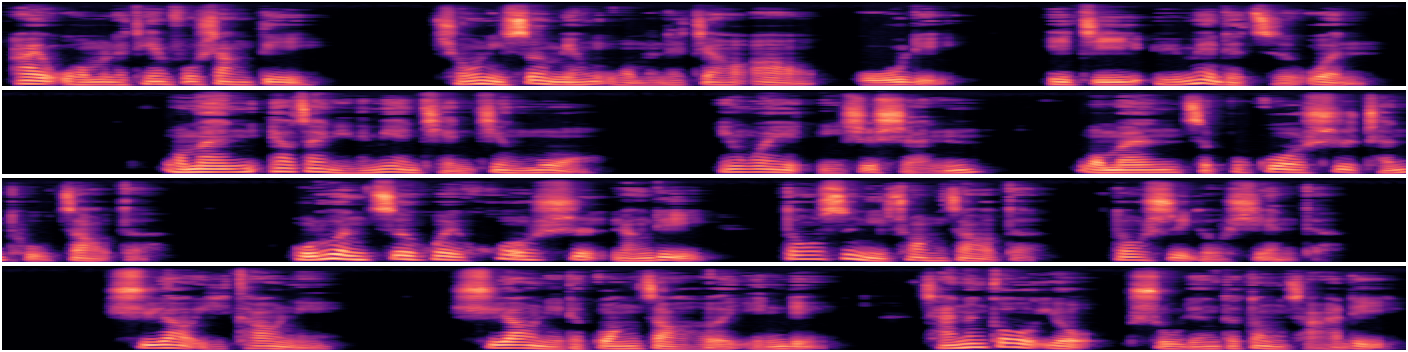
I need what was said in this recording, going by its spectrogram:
爱我们的天父上帝，求你赦免我们的骄傲、无礼以及愚昧的质问。我们要在你的面前静默，因为你是神，我们只不过是尘土造的。无论智慧或是能力，都是你创造的，都是有限的，需要依靠你，需要你的光照和引领，才能够有属灵的洞察力。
